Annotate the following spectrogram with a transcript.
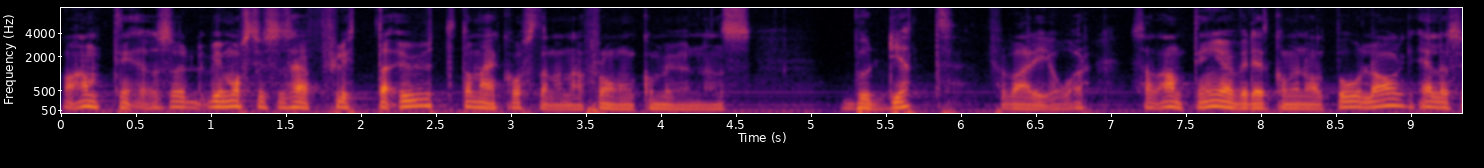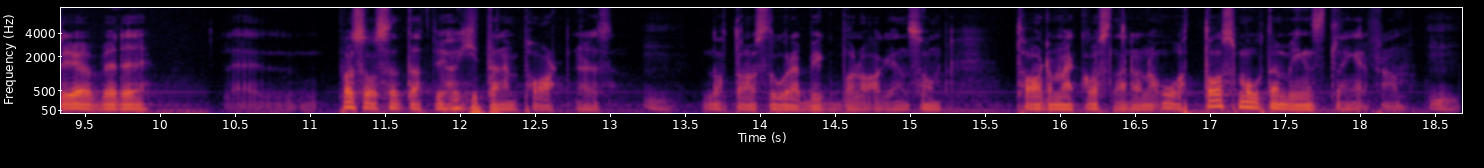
Och antingen, så alltså, vi måste ju så att säga flytta ut de här kostnaderna från kommunens budget för varje år. Så att antingen gör vi det ett kommunalt bolag eller så gör vi det eh, på så sätt att vi hittar en partner, mm. något av de stora byggbolagen som tar de här kostnaderna åt oss mot en vinst längre fram. Mm.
